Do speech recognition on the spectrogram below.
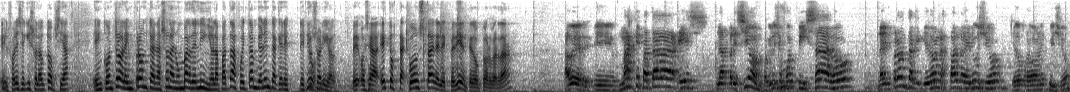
el forense que hizo la autopsia, encontró la impronta en la zona lumbar del niño. La patada fue tan violenta que le destrozó el hígado. Eh, o sea, esto consta en el expediente, doctor, ¿verdad? A ver, eh, más que patada es la presión, porque Lucio fue pisado. La impronta que quedó en la espalda de Lucio, quedó probado en el juicio,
